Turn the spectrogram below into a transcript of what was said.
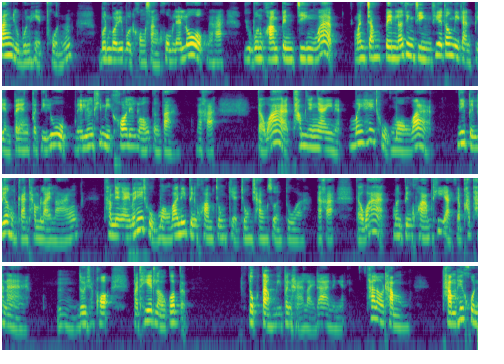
ตั้งอยู่บนเหตุผล บนบริบทของสังคมและโลกนะคะ อยู่บนความเป็นจริงว่ามันจำเป็นแล้วจริง ๆ ที่จะต้องมีการเปลี่ยนแปลงปฏิรูปในเรื่องที่มีข้อเรียกร้องต่างๆนะคะ แต่ว่าทำยังไงเนี่ยไม่ให้ถูกมองว่านี่เป็นเรื่องของการทำลายล้างทำยังไงไม่ให้ถูกมองว่านี่เป็นความจงเกลียดจงชังส่วนตัวนะคะ แต่ว่ามันเป็นความที่อยากจะพัฒนาโดยเฉพาะประเทศเราก็แบบตกต่ำมีปัญหาหลายด้านอย่างเงี้ย ถ้าเราทำทำให้คน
